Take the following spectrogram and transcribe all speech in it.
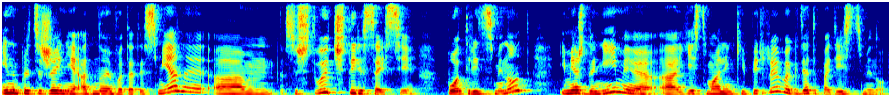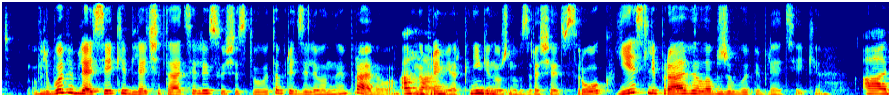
И на протяжении одной вот этой смены существует 4 сессии по 30 минут, и между ними есть маленькие перерывы где-то по 10 минут. В любой библиотеке для читателей существуют определенные правила. Ага. Например, книги нужно возвращать в срок. Есть ли правила в живой библиотеке? А,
